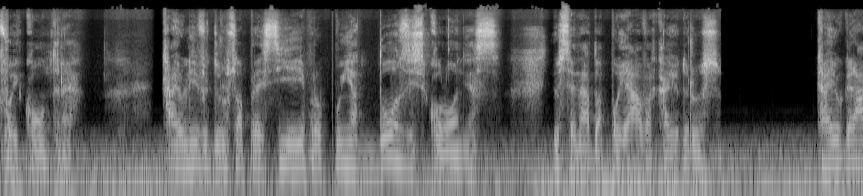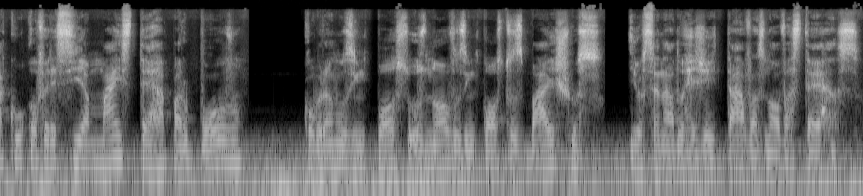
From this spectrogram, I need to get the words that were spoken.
foi contra. Caio Livre Drusso aprecia e propunha 12 colônias e o Senado apoiava Caio Drusso. Caio Graco oferecia mais terra para o povo, cobrando os impostos, os novos impostos baixos, e o Senado rejeitava as novas terras.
